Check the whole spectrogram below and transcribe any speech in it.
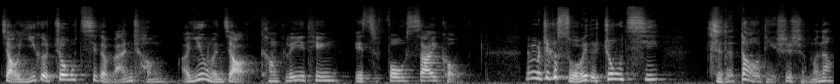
叫一个周期的完成啊，英文叫 completing its full cycle。那么这个所谓的周期指的到底是什么呢？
